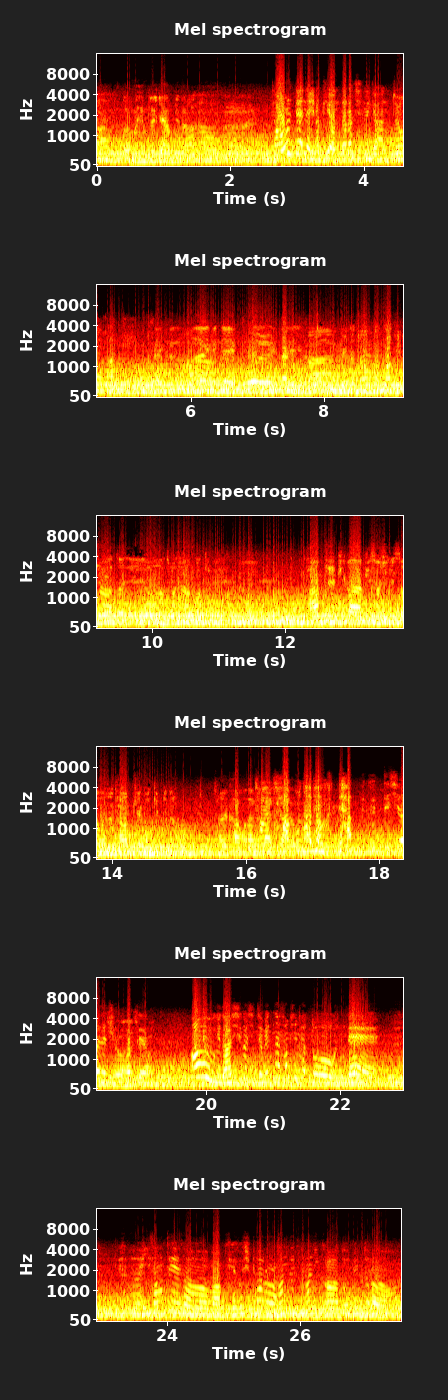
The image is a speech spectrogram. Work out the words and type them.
어, 너무 힘들게 합니다. 어. 더울 때는 이렇게 연달아 치는 게 안 좋은 것 같아. 그러니까, 아 근데 9월 달이니까 그래도 조금 꺾일 줄 알았더니 아, 전혀 안 꺾이네. 음. 다음 주에 비가 비 소식이 있어가지고 다음 주에 꺾입니다. 저희 가고 나면 저희 날씨가 가고 좀 나면 그때, 그때 시원해질 것 같아요. 아 여기 날씨가 진짜 맨날 30몇 도인데, 그냥 이 상태에서 막 계속 18월 하니까 너무 힘들어요.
